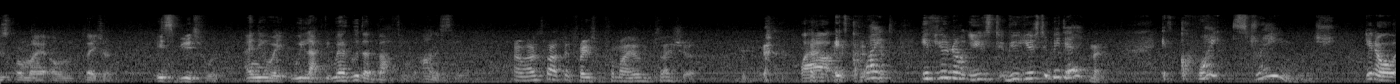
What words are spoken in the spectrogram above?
use for my own pleasure. It's beautiful. Anyway, we like it. We are good at bathroom, honestly. Oh, I was like the phrase for my own pleasure. Wow. It's quite. If you're not used to, if you used to be dead, No, it's quite strange. You know,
